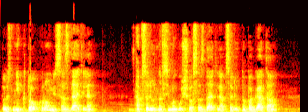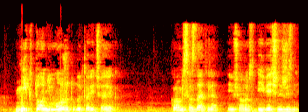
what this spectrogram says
То есть никто, кроме Создателя, абсолютно всемогущего Создателя, абсолютно богатого, никто не может удовлетворить человека, кроме Создателя, и еще раз, и вечной жизни.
